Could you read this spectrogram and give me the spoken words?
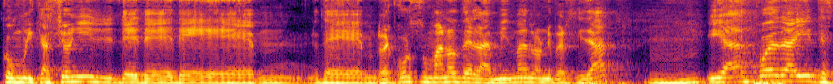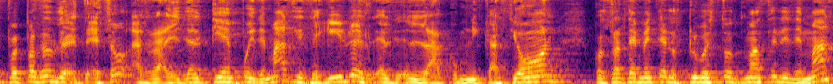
comunicación y de, de, recursos humanos de la misma de la universidad. Y ya después de ahí, después pasando eso, a raíz del tiempo y demás, y seguir la comunicación constantemente, los clubes Toastmaster y demás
